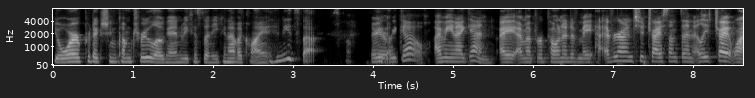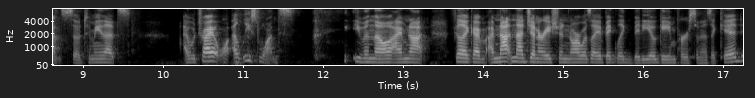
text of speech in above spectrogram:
your prediction come true, Logan, because then you can have a client who needs that. So there, there go. we go. I mean, again, I, I'm a proponent of ma- everyone should try something, at least try it once. So to me, that's I would try it at least once, even though I'm not feel like I'm I'm not in that generation, nor was I a big like video game person as a kid.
